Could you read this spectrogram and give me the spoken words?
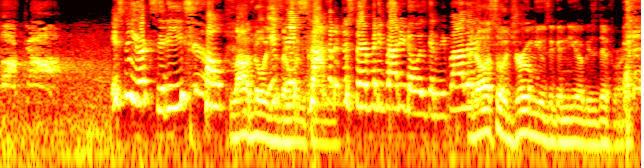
fuck up! It's New York City, so Loud noises it's, are it's not common. going to disturb anybody. No one's going to be bothered. and also drill music in New York is different.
